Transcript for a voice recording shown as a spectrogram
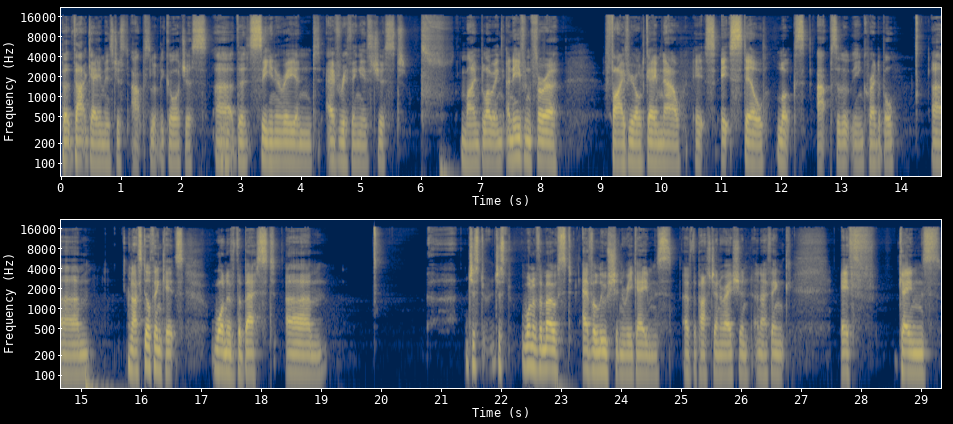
But that game is just absolutely gorgeous. Uh, The scenery and everything is just mind blowing. And even for a five year old game now, it's it still looks absolutely incredible. Um, and I still think it's one of the best um, just just one of the most evolutionary games of the past generation and i think if games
